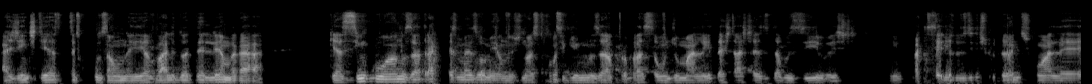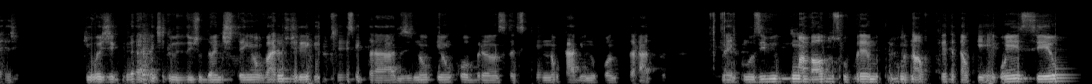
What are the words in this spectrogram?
a gente ter essa discussão, né? E é válido até lembrar que há cinco anos atrás, mais ou menos, nós conseguimos a aprovação de uma lei das taxas abusivas em parceria dos estudantes com a LERJ, que hoje garante que os estudantes tenham vários direitos respeitados e não tenham cobranças que não cabem no contrato. Né? Inclusive com o aval do Supremo Tribunal Federal, que reconheceu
